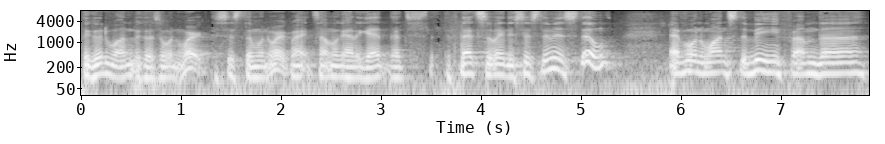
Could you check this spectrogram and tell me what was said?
the good one because it wouldn't work. The system wouldn't work, right? Someone got to get that's if that's the way the system is. Still, everyone wants to be from the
